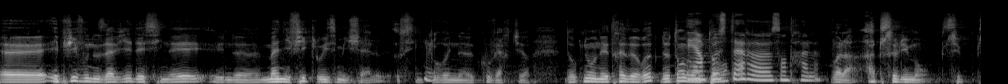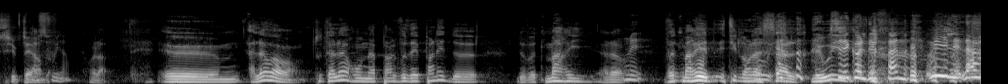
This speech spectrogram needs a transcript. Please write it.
Euh, et puis vous nous aviez dessiné une magnifique Louise Michel aussi pour une couverture. Donc nous on est très heureux de temps en temps. Et un poster euh, central. Voilà, absolument, superbe. Je me souviens. Voilà. Euh, alors tout à l'heure on a parlé, vous avez parlé de de votre mari. Alors, votre mari est-il dans la salle Mais oui. C'est l'école des fans. Oui, il est là,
